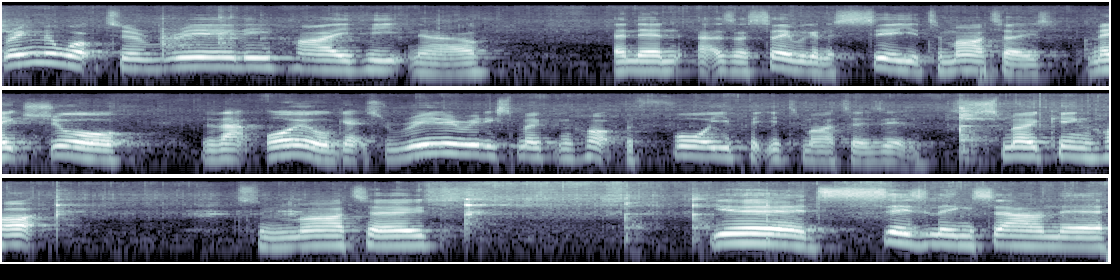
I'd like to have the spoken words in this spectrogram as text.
Bring the wok to a really high heat now. And then, as I say, we're going to sear your tomatoes. Make sure that that oil gets really, really smoking hot before you put your tomatoes in. Smoking hot tomatoes. Good sizzling sound there.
